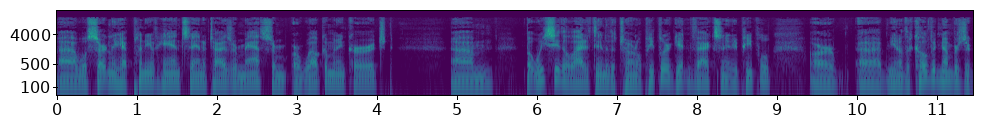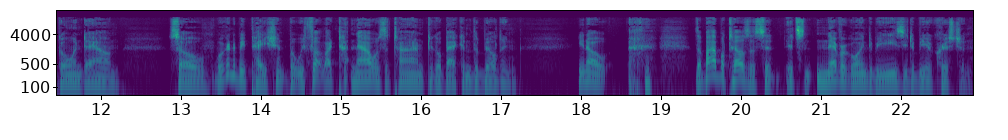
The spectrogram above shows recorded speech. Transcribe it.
Uh, we'll certainly have plenty of hand sanitizer. Masks are, are welcome and encouraged. Um, but we see the light at the end of the tunnel. People are getting vaccinated. People are, uh, you know, the COVID numbers are going down. So we're going to be patient, but we felt like t- now was the time to go back into the building. You know, the Bible tells us that it's never going to be easy to be a Christian.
